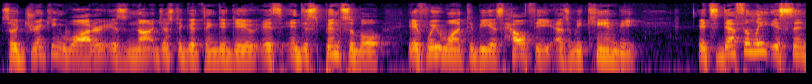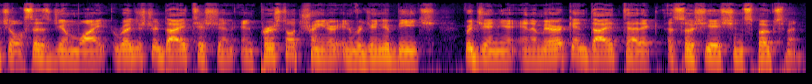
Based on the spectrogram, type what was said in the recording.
So drinking water is not just a good thing to do, it's indispensable if we want to be as healthy as we can be. It's definitely essential, says Jim White, registered dietitian and personal trainer in Virginia Beach, Virginia, and American Dietetic Association spokesman.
